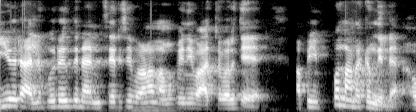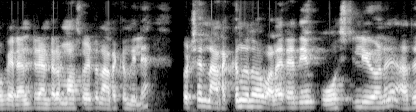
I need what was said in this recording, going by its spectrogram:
ഈ ഒരു അത്ഭുതത്തിനനുസരിച്ച് വേണം നമുക്ക് ഇനി വാച്ച് ഓവർ ചെയ്യാൻ. അപ്പൊ ഇപ്പൊ നടക്കുന്നില്ല. ഓക്കെ രണ്ട് രണ്ടര മാസമായിട്ട് നടക്കുന്നില്ല. പക്ഷെ നടക്കുന്നതോ വളരെയധികം കോസ്റ്റ്ലിയാണ് അത്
